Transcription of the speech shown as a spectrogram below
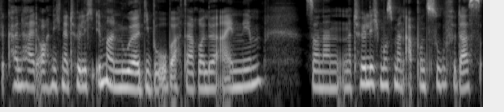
wir können halt auch nicht natürlich immer nur die Beobachterrolle einnehmen, sondern natürlich muss man ab und zu für das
